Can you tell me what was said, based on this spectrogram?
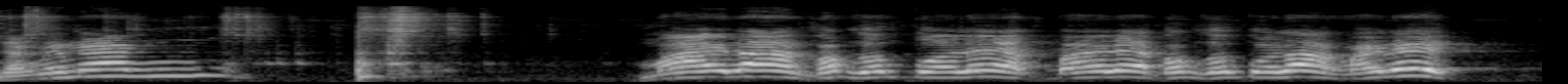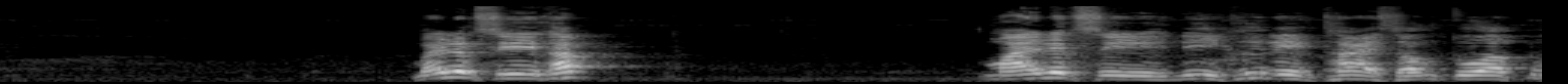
นั่งนั่งนั่งไม้ล่างของสองตัวแรกไม้แรกของสองตัวล่างหมายเลขหมายเลขสี่ครับหมายเลขสี่นี่คือเลขท้ายสองตัวปู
